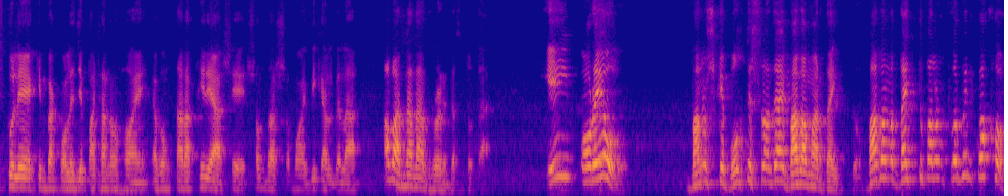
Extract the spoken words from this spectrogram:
স্কুলে কিংবা কলেজে পাঠানো হয় এবং তারা ফিরে আসে সন্ধ্যার সময়, বিকালবেলা আবার নানা ধরনের ব্যস্ততা। এই পরেও মানুষকে বলতে শোনা যায় বাবা মার দায়িত্ব। বাবা মার দায়িত্ব পালন করবেন কখন?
